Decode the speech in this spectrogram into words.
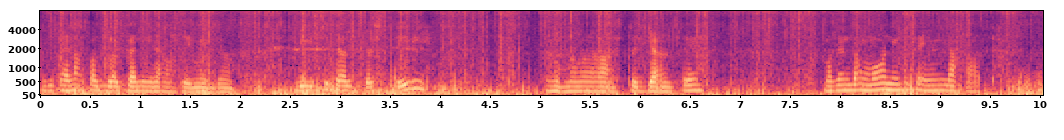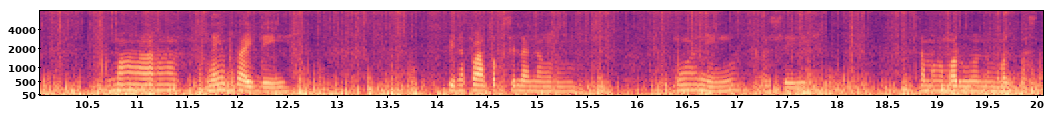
Hindi tayo nakapag-vlog kanina kasi medyo busy dahil first day ng mga estudyante. Magandang morning po sa inyong lahat. Mga ngayong Friday, pinapasok sila ng morning kasi sa mga marunong magbasa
